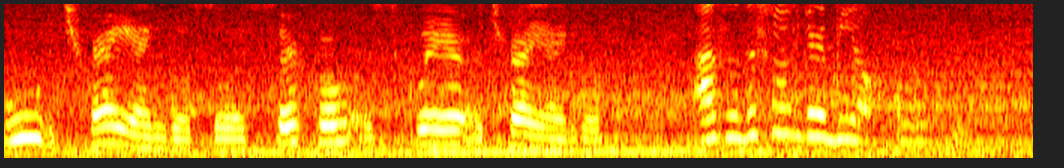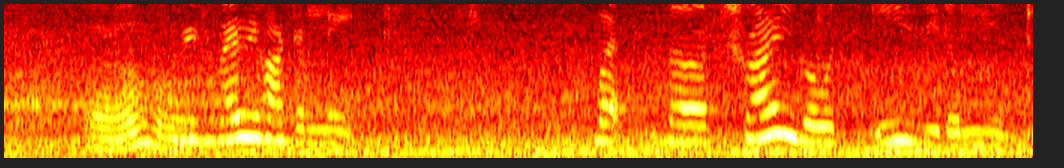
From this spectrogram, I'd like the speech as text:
Ooh, a triangle. So a circle, a square, a triangle. Also, this one's gonna be a oval. Oh. It's very hard to make. But the triangle, it's easy to make.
